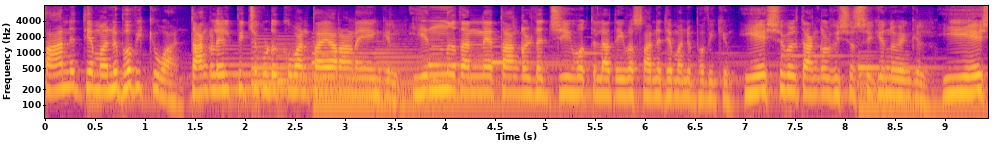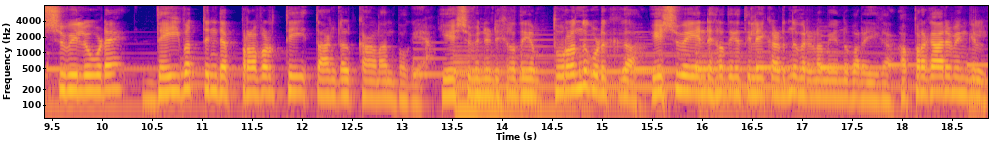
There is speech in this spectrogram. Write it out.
സാന്നിധ്യം അനുഭവിക്കുവാൻ താങ്കൾ ഏൽപ്പിച്ചു കൊടുക്കുവാൻ തയ്യാറാണെങ്കിൽ ഇന്ന് തന്നെ താങ്കളുടെ ജീവിതത്തിൽ ആ ദൈവ സാന്നിധ്യം അനുഭവിക്കും. യേശുവിൽ താങ്കൾ വിശ്വസിക്കുന്നുവെങ്കിൽ ഈ യേശുവിലൂടെ ദൈവത്തിന്റെ പ്രവൃത്തി താങ്കൾ കാണാൻ പോകുകയാണ്. യേശുവിന്റെ ഹൃദയം തുറന്നു കൊടുക്കുക. യേശുവെ എന്റെ ഹൃദയത്തിലേക്ക് കടന്നു വരണമേ എന്ന് പറയുക. അപ്രകാരമെങ്കിൽ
